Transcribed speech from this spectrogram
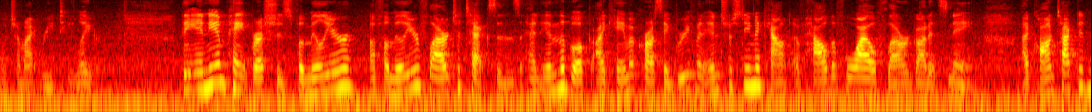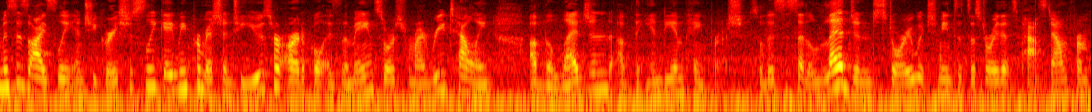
which I might read to you later. The Indian paintbrush is familiar, a familiar flower to Texans, and in the book I came across a brief and interesting account of how the wildflower got its name. I contacted Mrs. Isley and she graciously gave me permission to use her article as the main source for my retelling of the legend of the Indian paintbrush. So this is a legend story, which means it's a story that's passed down from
